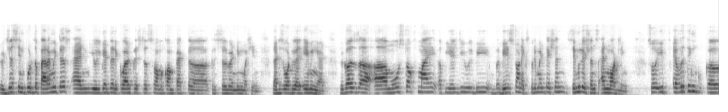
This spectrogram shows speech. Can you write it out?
You just input the parameters and you will get the required crystals from a compact uh, crystal vending machine. That is what we are aiming at. Because uh, uh, most of my phd will be based on experimentation simulations and modeling. So if everything uh,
